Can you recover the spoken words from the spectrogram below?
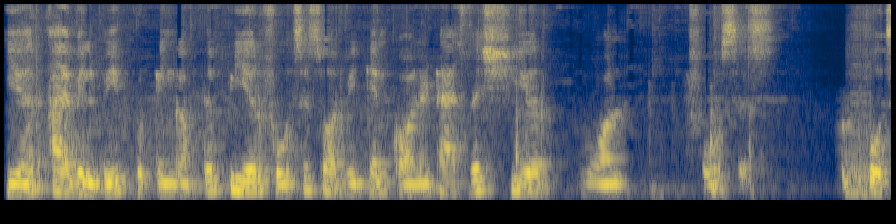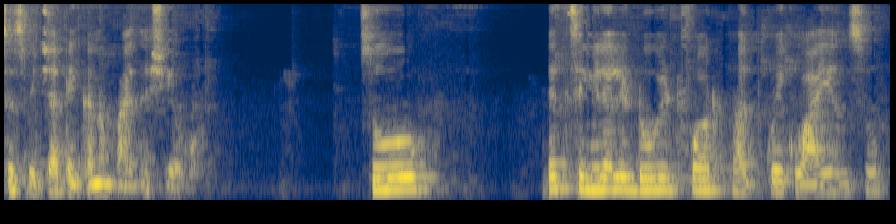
here I will be putting up the pier forces or we can call it as the shear wall forces. Forces which are taken up by the shear wall. So let's similarly do it for earthquake Y also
